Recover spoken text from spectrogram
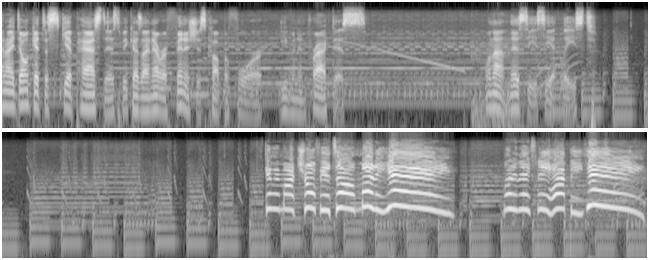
And I don't get to skip past this because I never finished this cup before, even in practice. Well, not in this CC at least. Give me my trophy, it's all money, yay! Money makes me happy, yay!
